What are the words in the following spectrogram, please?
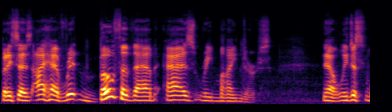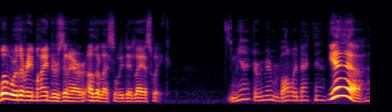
but he says, I have written both of them as reminders. Now, we just, what were the reminders in our other lesson we did last week? You mean I have to remember all the way back then? Yeah.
